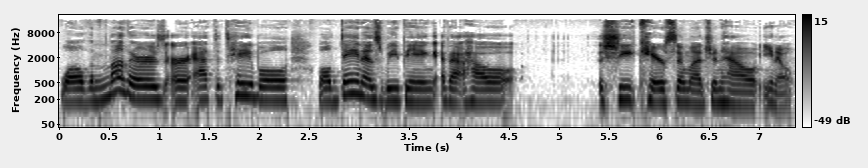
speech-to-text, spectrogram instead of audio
while the mothers are at the table while Dana's weeping about how she cares so much and how, you know,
